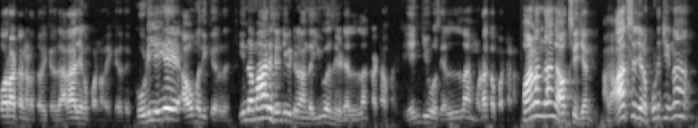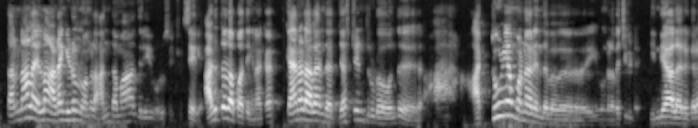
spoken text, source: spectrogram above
போராட்டம் நடத்த வைக்கிறது அராஜகம் பண்ண வைக்கிறது கொடியையே அவமதிக்கிறது இந்த மாதிரி செஞ்சுக்கிட்டு இருந்த அந்த யூஎஸ் எய்டு எல்லாம் கட் ஆஃப் ஆயிடுச்சு. என்ஜிஓஸ் எல்லாம் முடக்கப்பட்டன. பணம் தாங்க ஆக்சிஜன் அந்த ஆக்சிஜனை பிடிச்சின்னா தன்னால எல்லாம் அடங்கிடும்னுவாங்களா அந்த மாதிரி ஒரு சுச்சுவேஷன் சரி அடுத்ததா பாத்தீங்கன்னாக்க கனடால இந்த ஜஸ்டின் த்ரூடோ வந்து அட்டுழியம் பண்ணார் இந்த வ- இவங்களை வச்சுக்கிட்டு. இந்தியாவில் இருக்கிற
